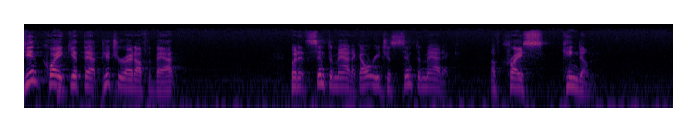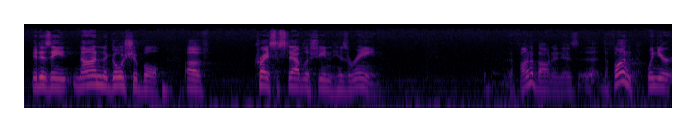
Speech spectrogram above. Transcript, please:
didn't quite get that picture right off the bat, but it's symptomatic. Outreach is symptomatic of Christ's kingdom. It is a non negotiable of Christ establishing his reign. The fun about it is uh, the fun when you're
